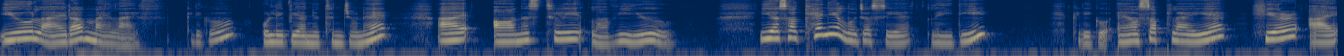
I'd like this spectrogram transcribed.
You Light Up My Life 그리고 올리비아 뉴튼 존의 I Honestly Love You 이어서 케니 로저스의 Lady 그리고 에어 서플라이의 Here I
